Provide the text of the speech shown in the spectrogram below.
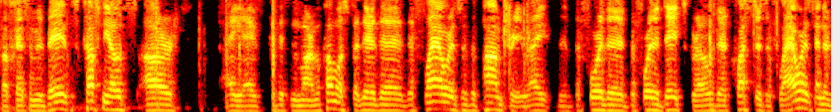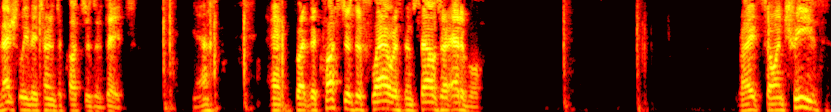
Kafnios are I, I, put this in the Marmakomos, but they're the, the flowers of the palm tree, right? The, before the before the dates grow, they're clusters of flowers, and eventually they turn into clusters of dates. Yeah, and, but the clusters of flowers themselves are edible. Right? So on trees,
